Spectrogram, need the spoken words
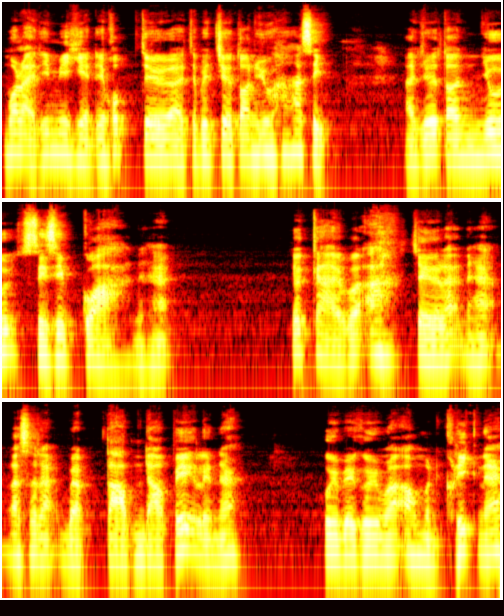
เมื่อไหร่ที่มีเหตุได้พบเจออาจจะไปเจอตอนอายุห้าสิบอาจจะตอนอายุสี่สิบกว่านะฮะก็กลายว่าอะเจอแล้วนะฮะลักษณะแบบตามดาวเป๊ะเลยนะ คุยไปคุยมาเอามันคลิกนะ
